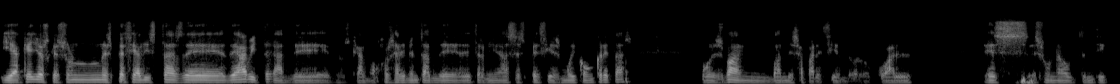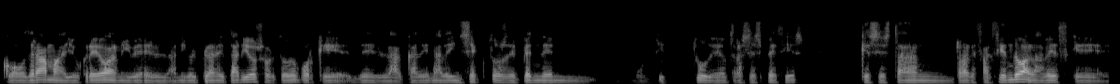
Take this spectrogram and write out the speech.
y aquellos que son especialistas de, hábitat, de los que a lo mejor se alimentan de determinadas especies muy concretas, pues van, van desapareciendo, lo cual es, es, un auténtico drama, yo creo, a nivel, a nivel planetario, sobre todo porque de la cadena de insectos dependen multitud de otras especies que se están rarefaciendo a la vez que,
